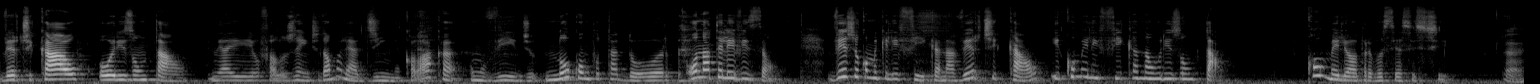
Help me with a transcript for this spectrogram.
Vertical, horizontal e aí eu falo, gente, dá uma olhadinha, coloca um vídeo no computador ou na televisão. Veja como é que ele fica na vertical e como ele fica na horizontal. Qual o melhor para você assistir? É.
